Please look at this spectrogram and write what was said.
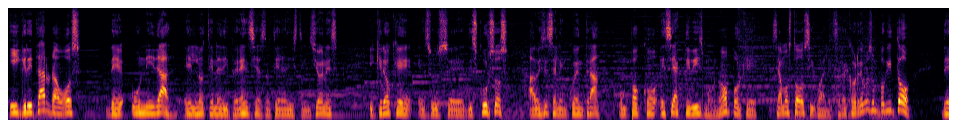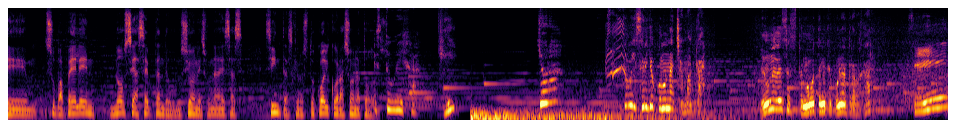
y gritar una voz de unidad. Él no tiene diferencias, no tiene distinciones. Y creo que en sus eh, discursos a veces se le encuentra un poco ese activismo, ¿no? Porque seamos todos iguales. Recordemos un poquito de mm, su papel en No se aceptan devoluciones, una de esas cintas que nos tocó el corazón a todos. Es tu hija. ¿Qué? ¿Llora? ¿Qué voy a hacer yo con una chamaca? En una de esas hasta me voy a tener que poner a trabajar. Sí,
